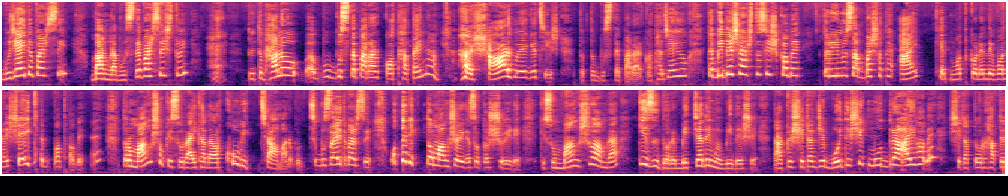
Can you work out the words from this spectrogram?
বুঝাইতে পারছি? বাংলা বুঝতে পারছিস তুই? হ্যাঁ তুই তো ভালো বুঝতে পারার কথা, তাই না? ষাঁড় হয়ে গেছিস, তোর তো বুঝতে পারার কথা। যাই হোক, তা বিদেশে আসতেছিস কবে? তোর ইনুস আব্বার সাথে আয়। খেদমত করে দেব না, সেই খেদমত হবে হ্যাঁ? তোর মাংস কিছু রাইখা দেওয়ার খুব ইচ্ছা আমার বুঝছে বুঝাইতে পারছি? অতিরিক্ত মাংস হয়ে গেছে তোর শরীরে। কিছু মাংস আমরা কেজি ধরে বেচা দিব বিদেশে। তারপর সেটার যে বৈদেশিক মুদ্রা আয় হবে, সেটা তোর হাতে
